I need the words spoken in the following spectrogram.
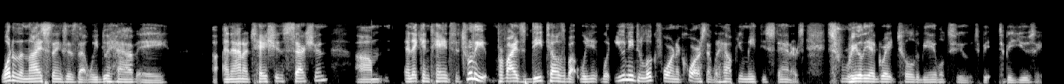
one of the nice things is that we do have a an annotation section um, and it contains, it really provides details about what you, what you need to look for in a course that would help you meet these standards. It's really a great tool to be able to, to, be, to be using.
